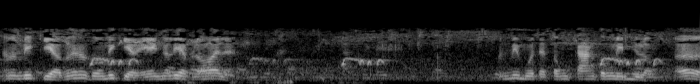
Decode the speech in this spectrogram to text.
ถ้ามันไม่เกี่ยวมันก็ต้องตัวไม่เกี่ยวเองก็เรียบร้อยแหละมันไม่มัวแต่ตรงกลางตรงริมอยู่หรอกเออ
